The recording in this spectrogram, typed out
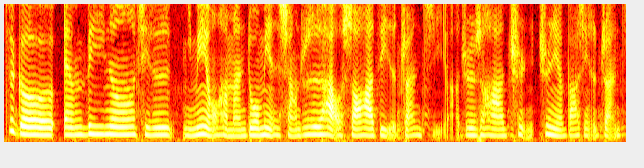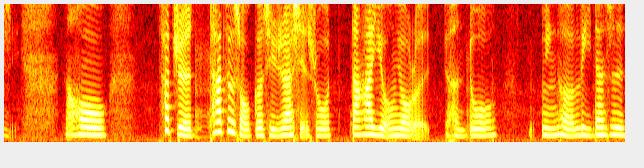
这个 MV 呢，其实里面有还蛮多面向，就是他有烧他自己的专辑啊，就是说他去去年发行的专辑。然后他觉得他这首歌其实就在写说，当他拥有了很多名和利，但是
